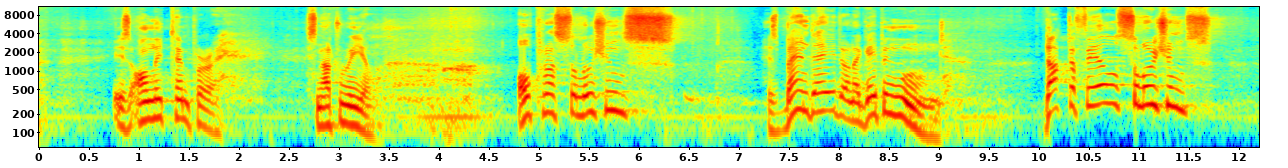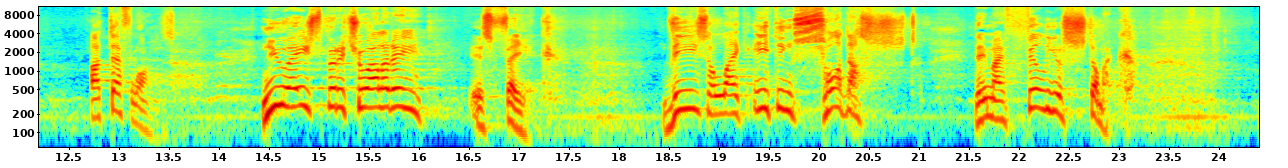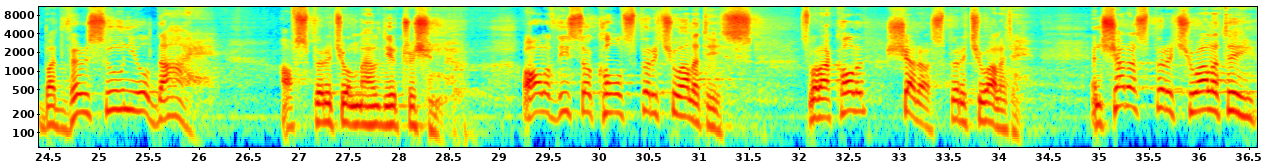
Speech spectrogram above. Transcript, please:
is only temporary, it's not real. Oprah Solutions is band aid on a gaping wound. Dr. Phil's solutions are Teflons. New Age spirituality is fake. These are like eating sawdust. They might fill your stomach, but very soon you'll die of spiritual malnutrition. All of these so called spiritualities is what I call it shadow spirituality. And shadow spirituality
